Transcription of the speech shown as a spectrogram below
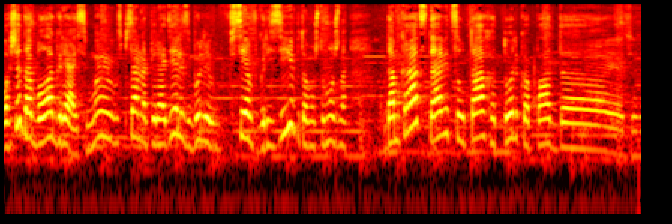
вообще да была грязь. Мы специально переоделись, были все в грязи, потому что нужно домкрат ставится у Таха только под э, эти,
